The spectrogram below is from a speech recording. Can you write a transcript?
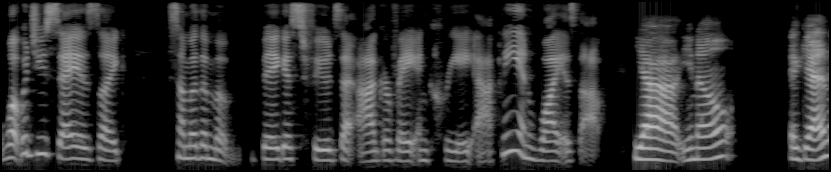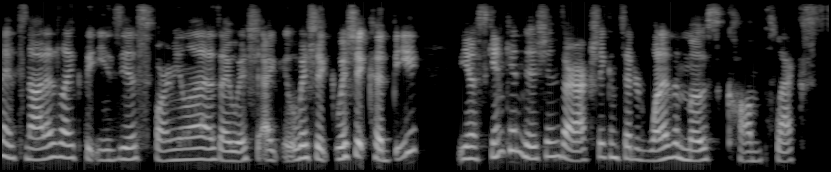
what would you say is like some of the mo- biggest foods that aggravate and create acne, and why is that? Yeah, you know, again, it's not as like the easiest formula as I wish I wish it wish it could be. You know, skin conditions are actually considered one of the most complex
